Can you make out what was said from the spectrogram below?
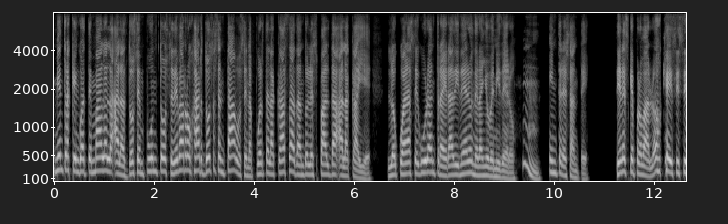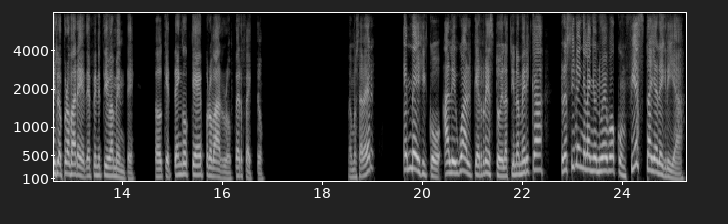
Mientras que en Guatemala, a la- a las 12 en punto, se debe arrojar 12 centavos en la puerta de la casa dando la espalda a la calle, lo cual aseguran traerá dinero en el año venidero. Hmm, interesante. Tienes que probarlo. Ok, sí, sí, lo probaré, definitivamente. Ok, tengo que probarlo. Perfecto. Vamos a ver. En México, al igual que el resto de Latinoamérica, reciben el año nuevo con fiesta y alegría.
